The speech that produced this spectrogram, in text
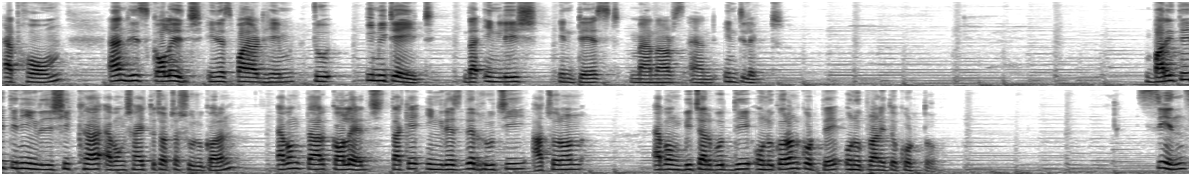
at home and his college inspired him to imitate the English in taste manners and intellect বাড়িতেই তিনি ইংরেজি শিক্ষা এবং সাহিত্য চর্চা শুরু করেন এবং তার কলেজ তাকে ইংরেজদের রুচি, আচরণ এবং বিচার বুদ্ধি অনুকরণ করতে অনুপ্রাণিত করত। Since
